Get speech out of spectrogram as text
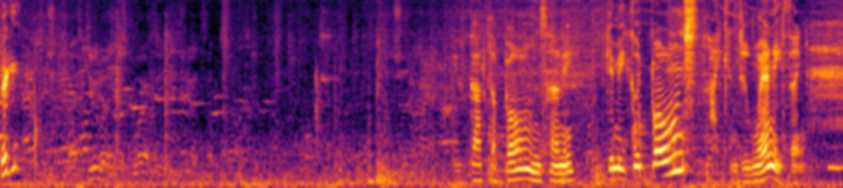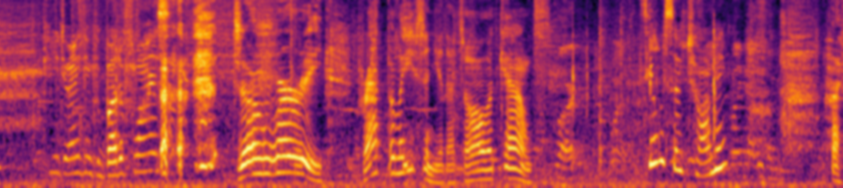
Vicky? You've got the bones, honey. Give me good bones, I can do anything. Can you do anything for butterflies? Don't worry. Pratt believes in you. That's all that counts. Is he always so charming? I've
